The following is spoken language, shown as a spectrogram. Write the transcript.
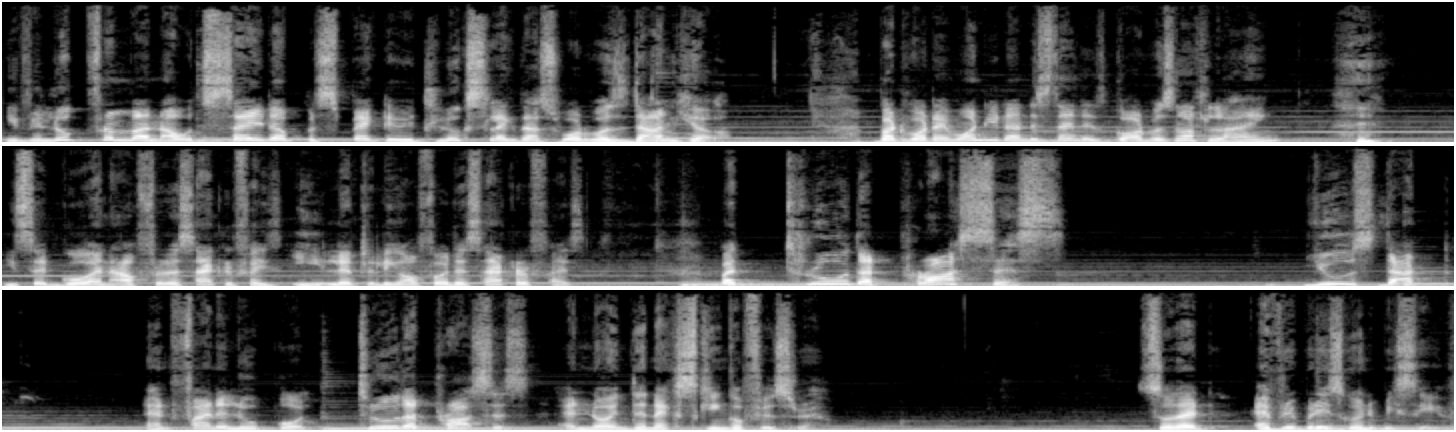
if you look from an outsider perspective, it looks like that's what was done here. But what I want you to understand is God was not lying. he said, Go and offer a sacrifice. He literally offered a sacrifice. But through that process, use that and find a loophole through that process, and anoint the next king of Israel so that everybody is going to be safe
